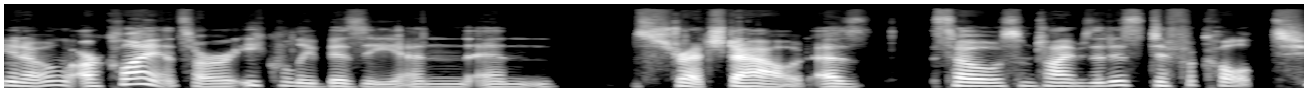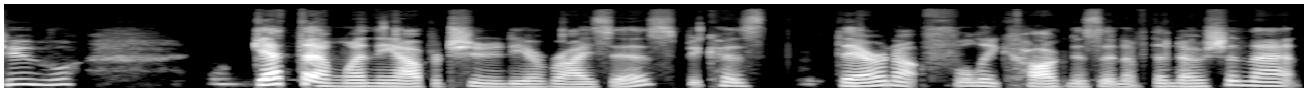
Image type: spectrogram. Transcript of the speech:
you know our clients are equally busy and and stretched out as so sometimes it is difficult to get them when the opportunity arises because they're not fully cognizant of the notion that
